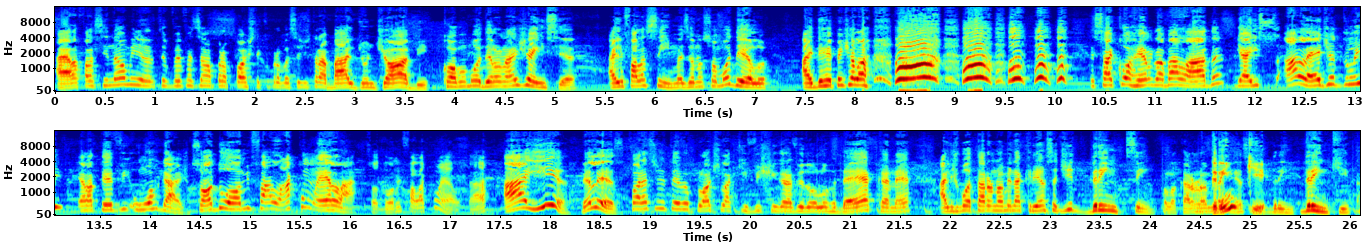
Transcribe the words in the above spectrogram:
Aí ela fala assim: Não, menina, eu vou fazer uma proposta aqui pra você de trabalho, de um job, como modelo na agência. Aí ele fala assim: Mas eu não sou modelo. Aí de repente ela. Ah! Ah! Ah! Ah! ah", E sai correndo da balada. E aí, allegedly, ela teve um orgasmo. Só do homem falar com ela. Só do homem falar com ela, tá? Aí, beleza. Parece que já teve o plot lá que Vixe engravidou Lurdeca, né? Aí eles botaram o nome na criança de Drink, sim. Colocaram o nome Drink? da criança de Drink. Drink.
